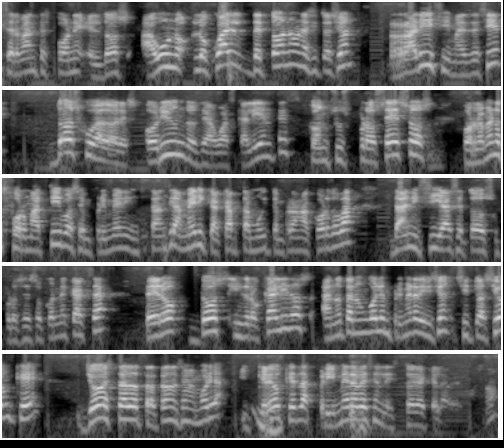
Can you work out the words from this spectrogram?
Cervantes pone el 2 a 1, lo cual detona una situación rarísima, es decir, dos jugadores oriundos de Aguascalientes con sus procesos por lo menos formativos en primera instancia. América capta muy temprano a Córdoba, Dani sí hace todo su proceso con Necaxa, pero dos hidrocálidos anotan un gol en primera división, situación que yo he estado tratando de hacer memoria y creo que es la primera vez en la historia que la vemos, ¿no?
